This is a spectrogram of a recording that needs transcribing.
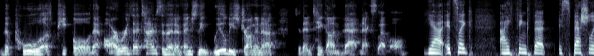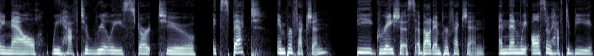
the pool of people that are worth that time so that eventually we'll be strong enough to then take on that next level. Yeah, it's like I think that especially now we have to really start to expect imperfection, be gracious about imperfection, and then we also have to be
